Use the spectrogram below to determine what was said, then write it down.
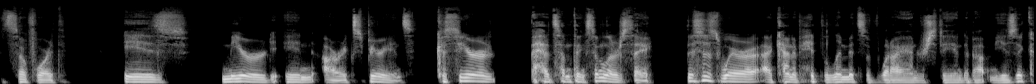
so forth, is mirrored in our experience. Cassirer had something similar to say. This is where I kind of hit the limits of what I understand about music.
